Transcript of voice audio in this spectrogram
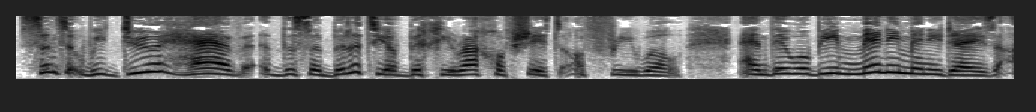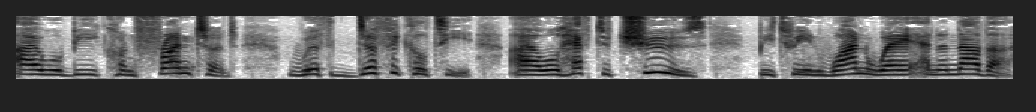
since we do have this ability of bechira chofshet, of free will, and there will be many, many days I will be confronted with difficulty. I will have to choose between one way and another.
